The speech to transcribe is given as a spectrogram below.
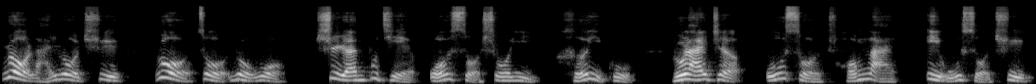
若来若去，若坐若卧，世人不解我所说意，何以故？如来者无所从来，亦无所去，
